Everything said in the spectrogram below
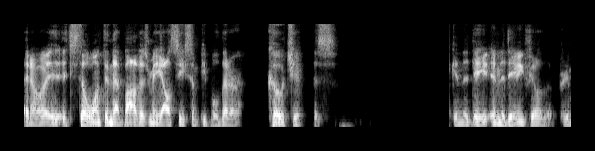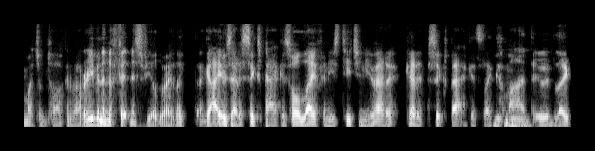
You know, it, it's still one thing that bothers me. I'll see some people that are coaches in the date in the dating field that pretty much I'm talking about, or even in the fitness field, right? Like a guy who's had a six pack his whole life and he's teaching you how to get a six pack. It's like, come on, mm-hmm. dude. Like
